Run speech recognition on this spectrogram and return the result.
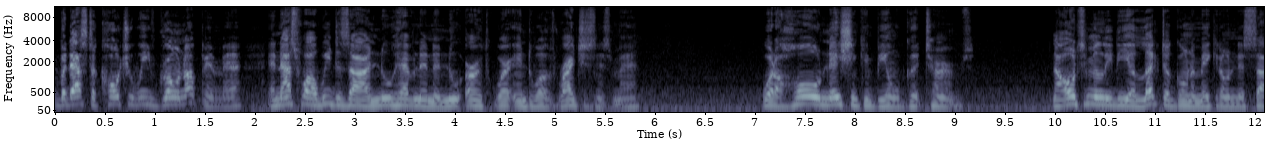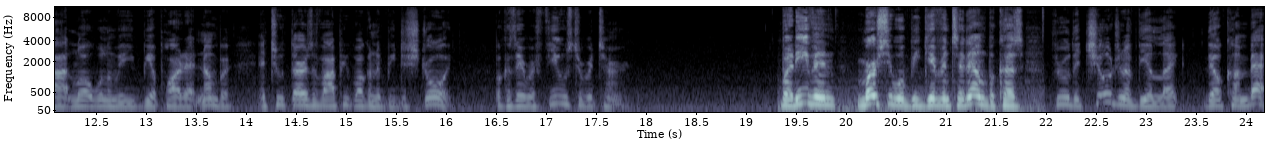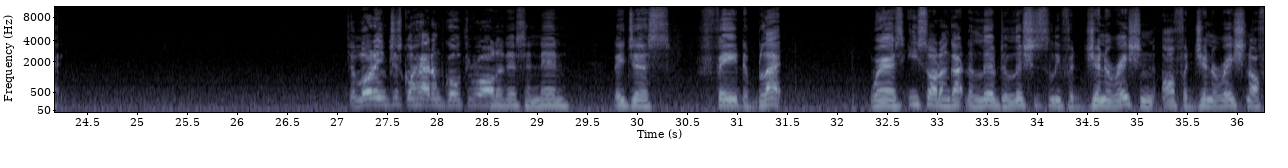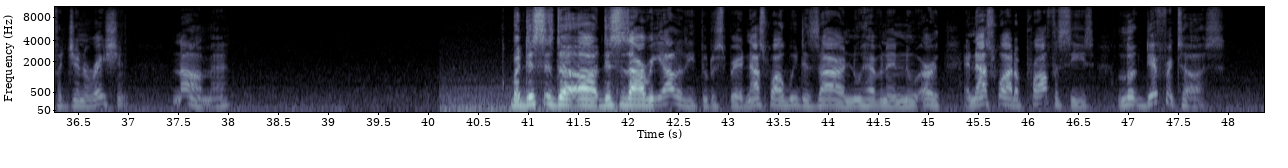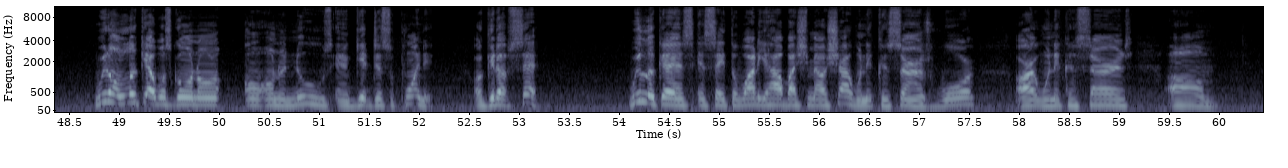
But that's the culture we've grown up in, man. And that's why we desire a new heaven and a new earth wherein dwells righteousness, man. Where the whole nation can be on good terms. Now, ultimately, the elect are going to make it on this side. Lord willing, we be a part of that number. And two thirds of our people are going to be destroyed because they refuse to return. But even mercy will be given to them because through the children of the elect, they'll come back. The Lord ain't just going to have them go through all of this and then they just fade to black. Whereas Esau done got to live deliciously for generation off a generation off a generation. Nah, man. But this is the uh, this is our reality through the spirit. And that's why we desire a new heaven and new earth. And that's why the prophecies look different to us. We don't look at what's going on on, on the news and get disappointed or get upset. We look at it and say, Thawadi Yahweh Shemal Shah when it concerns war, or when it concerns um,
